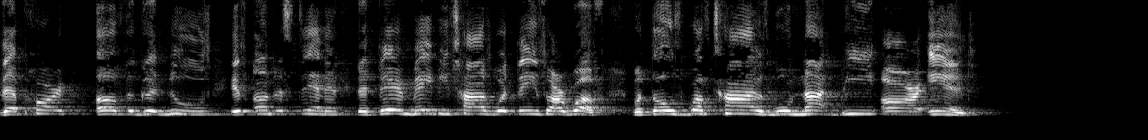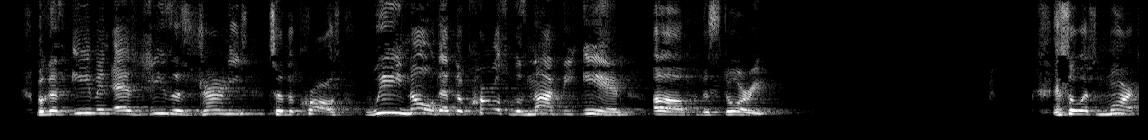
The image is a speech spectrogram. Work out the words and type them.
That part of the good news is understanding that there may be times where things are rough, but those rough times will not be our end. Because even as Jesus journeyed to the cross, we know that the cross was not the end of the story. And so as Mark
